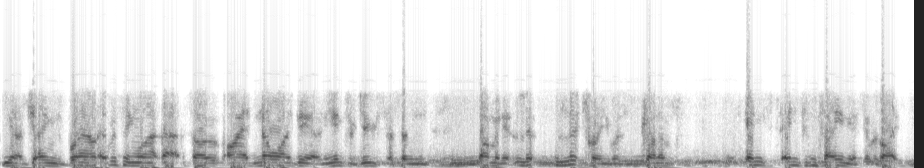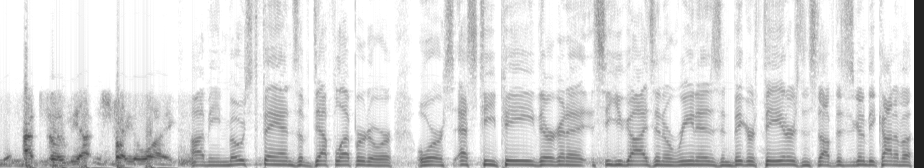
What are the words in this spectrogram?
you know, James Brown, everything like that. So I had no idea, and he introduced us, and I mean, it li- literally was kind of in- instantaneous. It was like absolutely happened straight away. I mean, most fans of Def Leppard or or STP, they're gonna see you guys in arenas and bigger theaters and stuff. This is gonna be kind of a,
